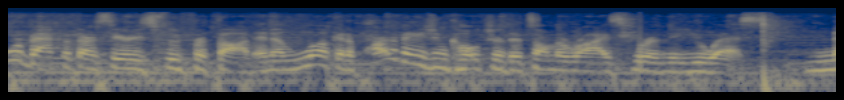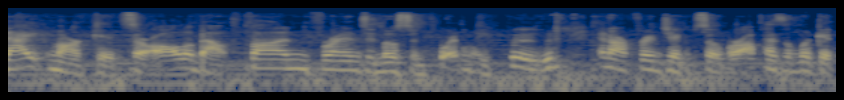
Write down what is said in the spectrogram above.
We're back with our series Food for Thought and a look at a part of Asian culture that's on the rise here in the U.S. Night markets are all about fun, friends, and most importantly, food. And our friend Jacob Soboroff has a look at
